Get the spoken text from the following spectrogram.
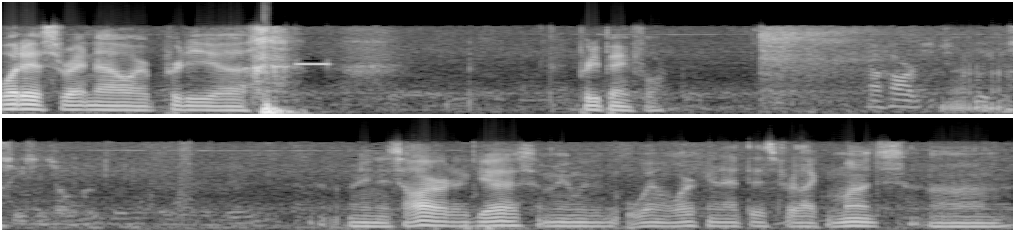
what ifs right now are pretty uh, pretty painful. How hard is it to believe the season's over? I mean, it's hard, I guess. I mean, we've been working at this for like months. Um,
